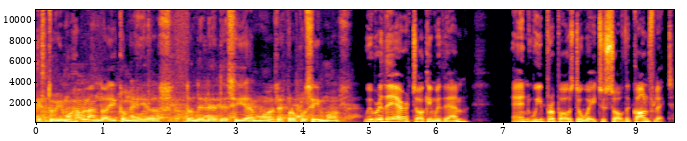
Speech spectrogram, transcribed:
Estuvimos hablando ahí con ellos, donde les decíamos, les propusimos We were there talking with them, and we proposed a way to solve the conflict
